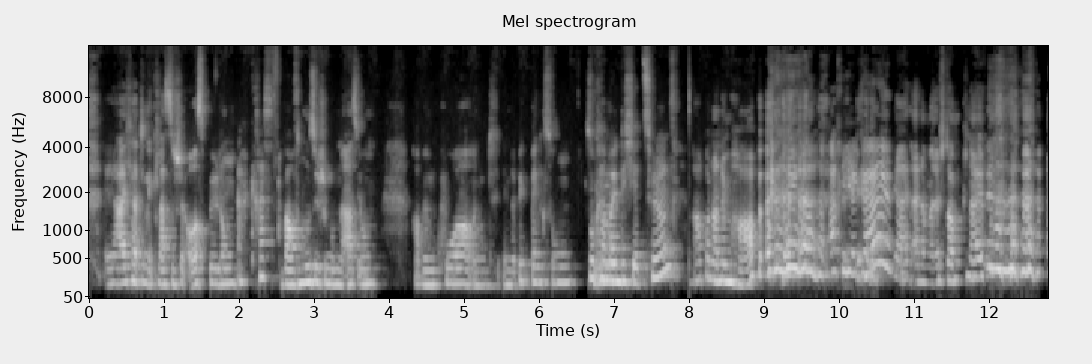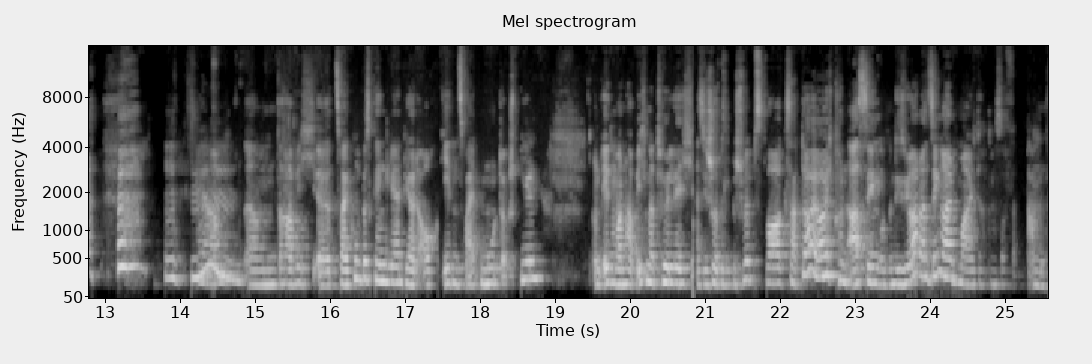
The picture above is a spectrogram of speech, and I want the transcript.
Ja, ich hatte eine klassische Ausbildung, Ach krass. war auf dem musischen Gymnasium, habe im Chor und in der Big Bang gesungen. Wo kann man dich jetzt hören? Ab und an im Hab. Ach ja, geil. Ja, in einer meiner Stammkneipen. Mhm. Ja, ähm, da habe ich äh, zwei Kumpels kennengelernt, die halt auch jeden zweiten Montag spielen. Und irgendwann habe ich natürlich, als ich schon ein bisschen beschwipst war, gesagt, ja, ja, ich kann auch singen. Und dann die so, ja, dann sing halt mal. Ich dachte mir so, verdammt,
